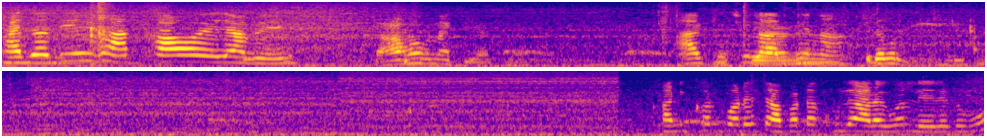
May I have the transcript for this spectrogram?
ভাজা দিয়েই ভাত খাওয়া হয়ে যাবে। তা হোক নাকি আছে। আর কিছু লাগবে না। খানিকক্ষণ পরে চাপাটা খুলে আরেকবার লেড়ে দেবো।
